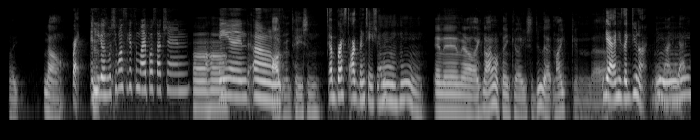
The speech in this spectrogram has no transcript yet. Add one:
Like, no. Right. And he goes, Well, she wants to get some liposuction Uh huh. and um, Augmentation. a breast augmentation. hmm And then they're like, no, I don't think uh, you should do that, Mike. And uh, Yeah. And he's like, Do not. Do not do that. mhm.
